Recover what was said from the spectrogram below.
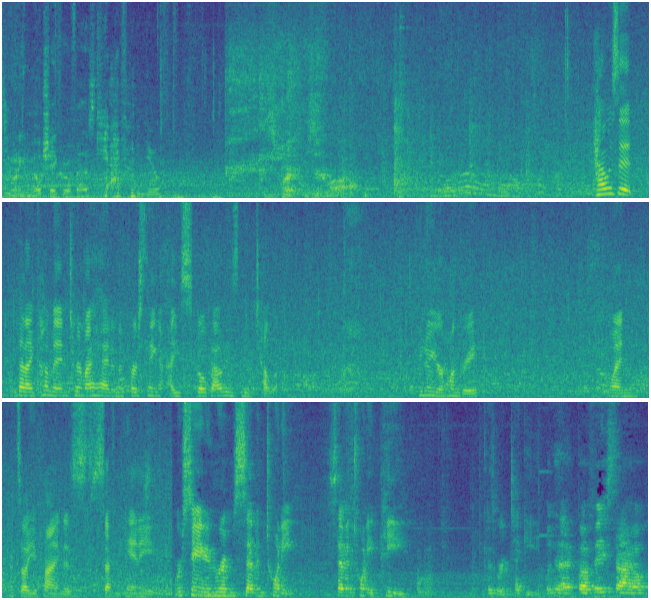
Do you want to get a milkshake real fast? Yeah, I fucking do. This is where, this is locked. How is it that I come in, turn my head, and the first thing I scope out is Nutella? You know you're hungry when that's all you find is stuff you can't eat. We're staying in room 720, 720p, because we're techie. Look at that, buffet style.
